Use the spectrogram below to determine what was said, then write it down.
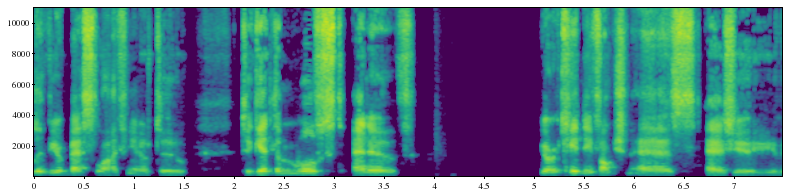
live your best life you know to to get the most out of your kidney function as as you you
